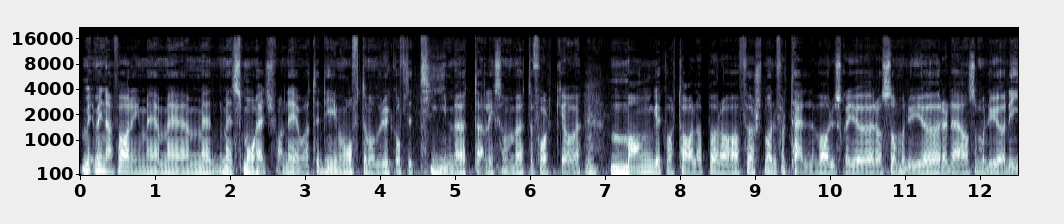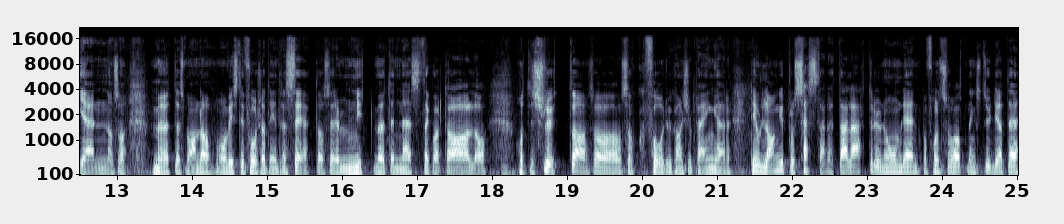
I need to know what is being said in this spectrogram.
Min erfaring med, med, med, med, små hedgefond er jo at de ofte må bruke ofte ti møter. liksom Møte folk og mm. mange kvartaler på rad. Først må du fortelle hva du skal gjøre, og så må du gjøre det, og så må du gjøre det igjen. og Så møtes man, da. Og hvis de fortsatt er interessert, da, så er det nytt møte neste kvartal. Og, og til slutt da, så, så, får du kanskje penger. Det er jo lange prosesser, dette. Lærte du noe om det på fondsforvaltningsstudiet, at det,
